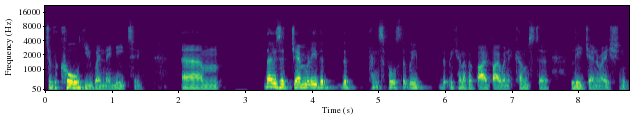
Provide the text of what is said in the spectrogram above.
to recall you when they need to. Um, those are generally the the principles that we that we kind of abide by when it comes to lead generation.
